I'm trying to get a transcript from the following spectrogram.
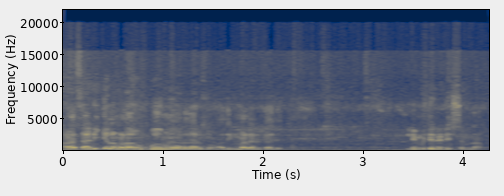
ஆனால் சனிக்கிழமெல்லாம் ஒம்பது மணி வரை தான் இருக்கும். அதுக்கு மேலே இருக்காது. லிமிட்டட் எடிஷன் தான்.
